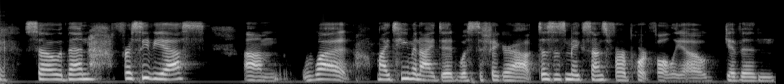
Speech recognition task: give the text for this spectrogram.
so then for CVS, um, what my team and I did was to figure out does this make sense for our portfolio given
